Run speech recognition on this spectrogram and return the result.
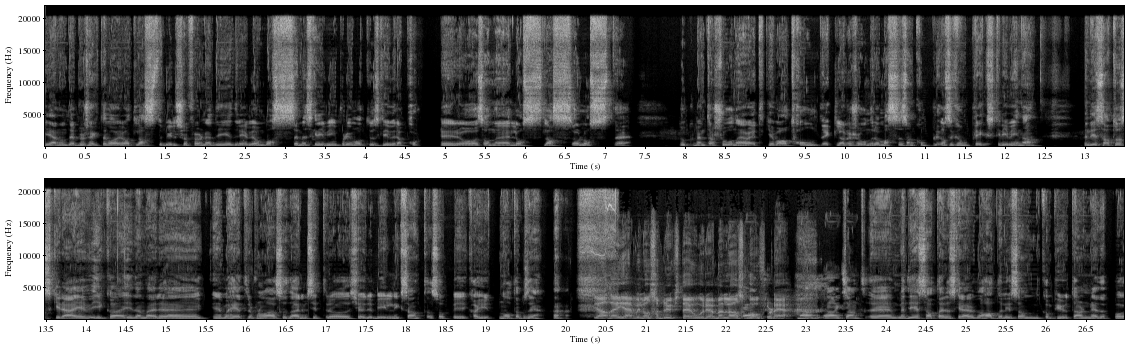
gjennom det prosjektet var jo at lastebilsjåførene de drev jo masse med skriving, for de måtte jo skrive rapporter og sånne lasse- og loste-dokumentasjon, jeg vet ikke hva, tolldeklarasjoner og masse sånn kompleks, kompleks skriving. da. Men de satt og skrev i, i den der, eh, Hva heter det for noe? Altså Der de sitter og kjører bilen, ikke sant? Altså oppi kahytten, holdt jeg på å si. ja, det, jeg vil også bruke det ordet, men la oss ja. gå for det. Ja, ja, ikke sant? Eh, men de satt der og skrev og hadde liksom computeren nede på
